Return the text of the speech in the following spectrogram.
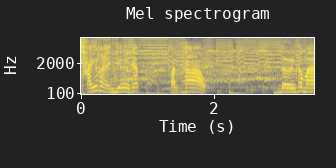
ใช้แรงเยอะครับปันข้าว เดินเข้ามา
